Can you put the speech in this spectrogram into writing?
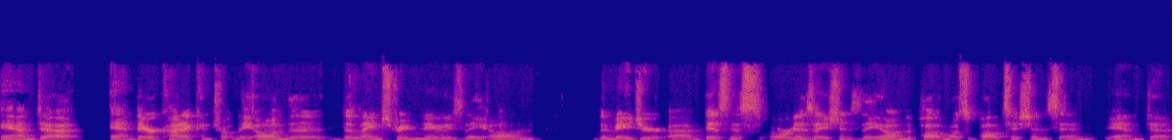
And uh and they're kind of control they own the the lamestream news. They own the major uh, business organizations. They own the pol- most of politicians and and uh,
